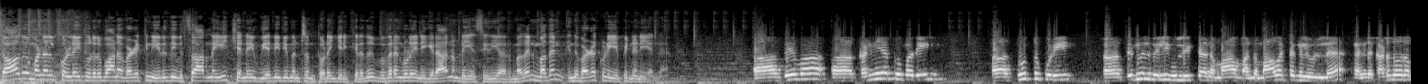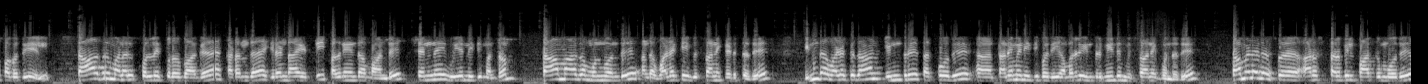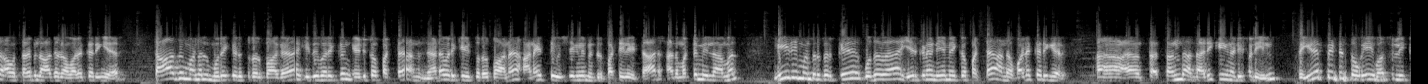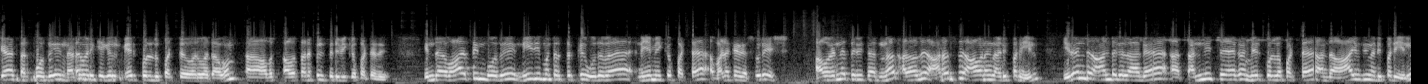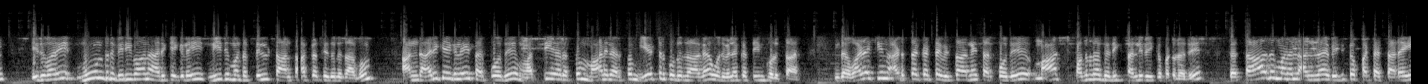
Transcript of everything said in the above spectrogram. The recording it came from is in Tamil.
தாது மணல் கொள்ளை தொடர்பான வழக்கின் இறுதி விசாரணையை சென்னை உயர்நீதிமன்றம் தொடங்கியிருக்கிறது. விவரங்களை நிகரார் நம்முடைய செய்தியாளர் மதன். மதன் இந்த வழக்குடைய பின்னணி என்ன? தேவா கன்னியாகுமரி தூத்துக்குடி திருநெல்வேலி உள்ளிட்ட அந்த மாவட்டங்களில் உள்ள அந்த கடலோர பகுதியில் தாது மணல் கொள்ளை தொடர்பாக கடந்த இரண்டாயிரத்தி பதினைந்தாம் ஆண்டு சென்னை உயர்நீதிமன்றம் தாமாக முன்வந்து அந்த வழக்கை விசாரணைக்கு எடுத்தது. இந்த வழக்கு தான் இன்று தற்போது தலைமை நீதிபதி அமர்வில் இன்று மீண்டும் விசாரணைக்கு வந்தது. தமிழக அரசு- அரசு தரப்பில் பார்க்கும்போது அவர் தரப்பில் ஆஜரான வழக்கறிஞர் தாது மணல் முறைகேடு தொடர்பாக இதுவரைக்கும் எடுக்கப்பட்ட அந்த நடவடிக்கை தொடர்பான அனைத்து விஷயங்களையும் இன்று பட்டியலிட்டார். அது மட்டும் இல்லாமல் நீதிமன்றத்திற்கு உதவ ஏற்கனவே நியமிக்கப்பட்ட அந்த வழக்கறிஞர் தந்த அந்த அறிக்கையின் அடிப்படையில் இந்த இழப்பீட்டுத் தொகையை வசூலிக்க தற்போது நடவடிக்கைகள் மேற்கொள்ளப்பட்டு வருவதாகவும் அவர் தரப்பில் தெரிவிக்கப்பட்டது. இந்த வாதத்தின் போது நீதிமன்றத்திற்கு உதவ நியமிக்கப்பட்ட வழக்கறிஞர் சுரேஷ் அவர் என்ன தெரிவித்தார் அதாவது அரசு ஆவணங்கள் அடிப்படையில் இரண்டு ஆண்டுகளாக தன்னிச்சையாக மேற்கொள்ளப்பட்ட அந்த ஆய்வின் அடிப்படையில் இதுவரை மூன்று விரிவான அறிக்கைகளை நீதிமன்றத்தில் தான் தாக்கல் செய்துள்ளதாகவும் அந்த அறிக்கைகளை தற்போது மத்திய அரசும் மாநில அரசும் ஏற்றுக்கொண்டதாக ஒரு விளக்கத்தையும் கொடுத்தார். இந்த வழக்கின் அடுத்த கட்ட விசாரணை தற்போது மார்ச் பதினொன்றாம் தேதிக்கு தள்ளி வைக்கப்பட்டுள்ளது. இந்த தாது மணல் அல்ல விதிக்கப்பட்ட தடை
